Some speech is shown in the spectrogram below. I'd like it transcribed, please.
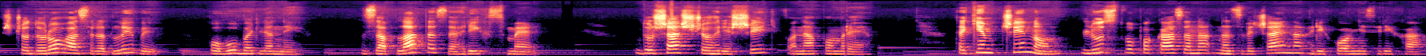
що дорога зрадливих погуба для них, заплата за гріх смерть. Душа, що грішить, вона помре. Таким чином, людству показана надзвичайна гріховність гріха.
